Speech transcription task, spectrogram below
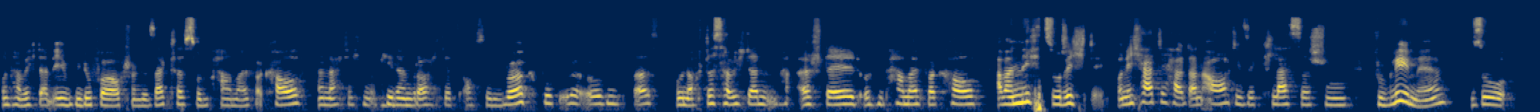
Und habe ich dann eben, wie du vorher auch schon gesagt hast, so ein paar Mal verkauft. Dann dachte ich mir, okay, dann brauche ich jetzt auch so ein Workbook oder irgendwas. Und auch das habe ich dann erstellt und ein paar Mal verkauft, aber nicht so richtig. Und ich hatte halt dann auch diese klassischen Probleme, so,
